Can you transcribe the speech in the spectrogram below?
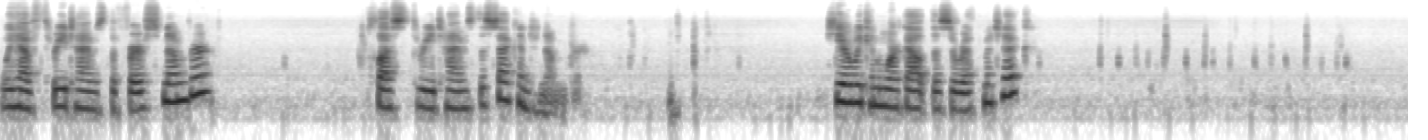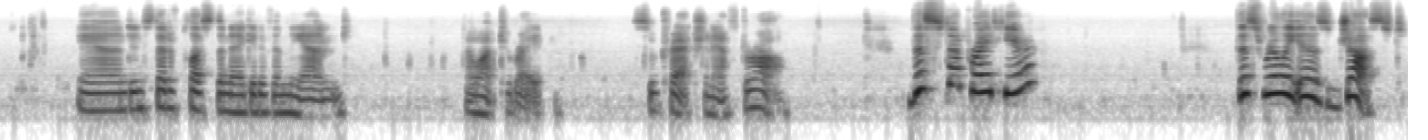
we have 3 times the first number plus 3 times the second number. Here we can work out this arithmetic. And instead of plus the negative in the end, I want to write subtraction after all. This step right here, this really is just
